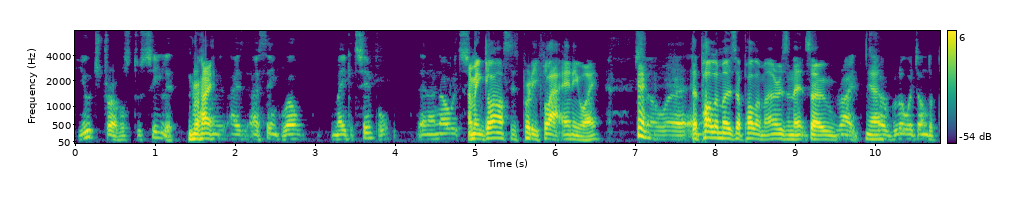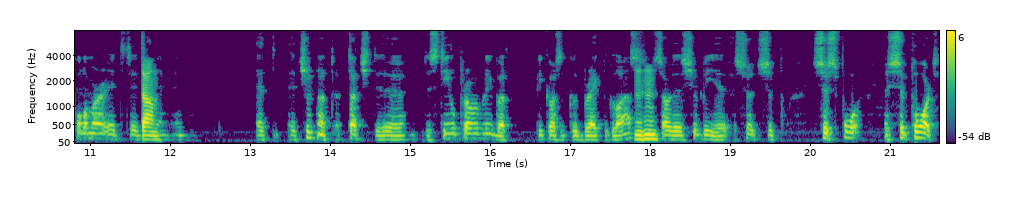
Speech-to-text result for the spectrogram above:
huge troubles to seal it. Right. I, I, I think, well, make it simple, then I know it's I mean, glass is pretty flat anyway. so. Uh, The polymer's a polymer, isn't it? So right. yeah. So glue it on the polymer. It's it, Done. And, and it, it should not touch the the steel probably, but because it could break the glass, Mhm. so there should be a, su- su- support a support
